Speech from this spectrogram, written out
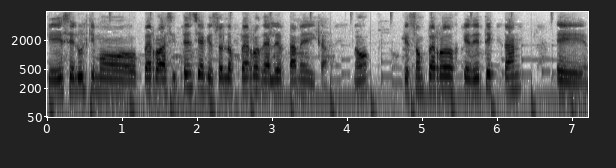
que es el último perro de asistencia, que son los perros de alerta médica, ¿no? Que son perros que detectan eh,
